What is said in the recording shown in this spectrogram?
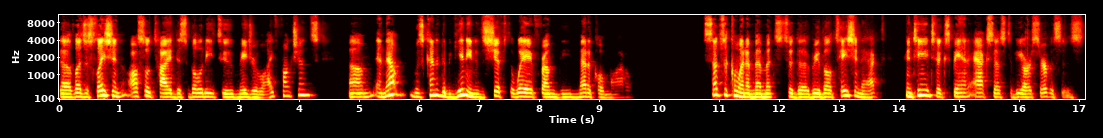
The legislation also tied disability to major life functions, um, and that was kind of the beginning of the shift away from the medical model. Subsequent amendments to the Rehabilitation Act continue to expand access to VR services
